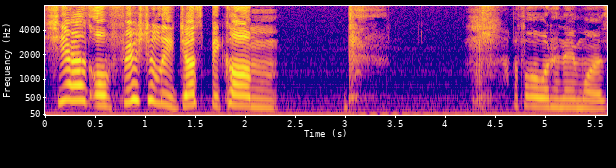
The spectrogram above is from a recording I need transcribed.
She has officially just become. I forgot what her name was.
